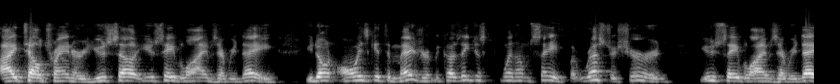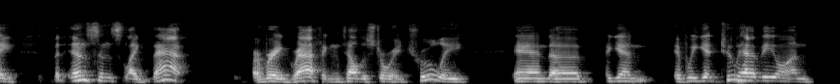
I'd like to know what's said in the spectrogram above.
I tell trainers, you sell you save lives every day. You don't always get to measure it because they just went home safe, but rest assured, you save lives every day. But incidents like that are very graphic and tell the story truly. And uh, again, if we get too heavy on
